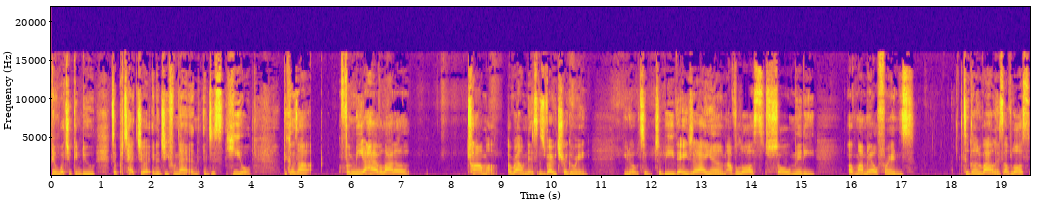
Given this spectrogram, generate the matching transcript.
and what you can do to protect your energy from that and, and just heal because I for me, I have a lot of trauma around this. It's very triggering, you know, to, to be the age that I am. I've lost so many of my male friends to gun violence. I've lost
